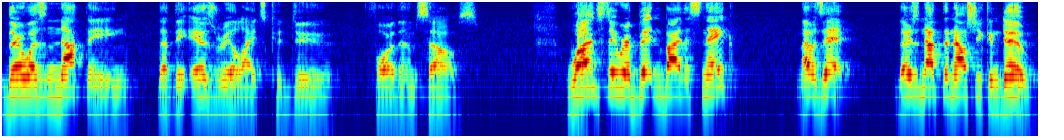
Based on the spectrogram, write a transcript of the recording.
There was nothing that the Israelites could do for themselves. Once they were bitten by the snake, that was it. There's nothing else you can do.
